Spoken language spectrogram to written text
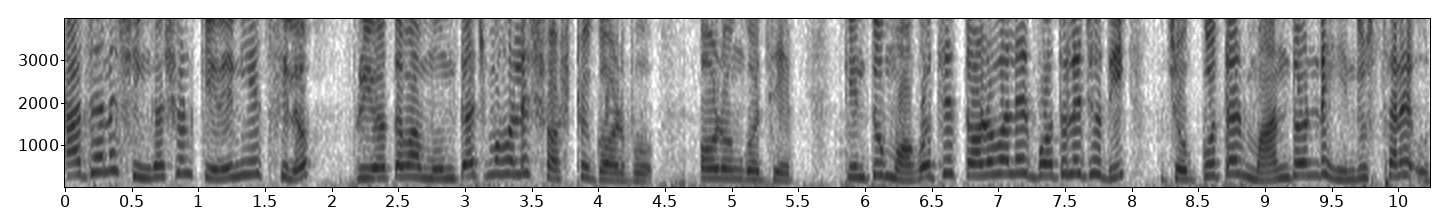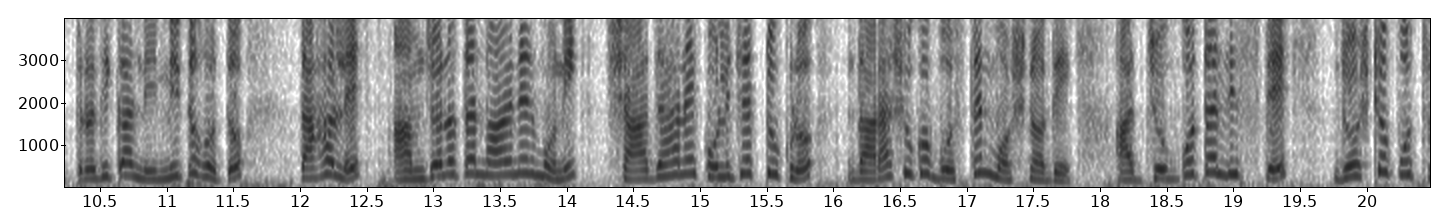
শাহজাহানের সিংহাসন কেড়ে নিয়েছিল প্রিয়তমা মুমতাজ মহলের ষষ্ঠ গর্ব, ঔরঙ্গজেব। কিন্তু মগজের তরোয়ালের বদলে যদি যোগ্যতার মানদণ্ডে হিন্দুস্থানের উত্তরাধিকার নির্ণীত হতো, তাহলে আমজনতা নয়নের মণি শাহজাহানের কলিজের টুকরো দারাশুকো বসতেন মসনদে। আর যোগ্যতার লিস্টে জ্যৈষ্ঠ পুত্র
